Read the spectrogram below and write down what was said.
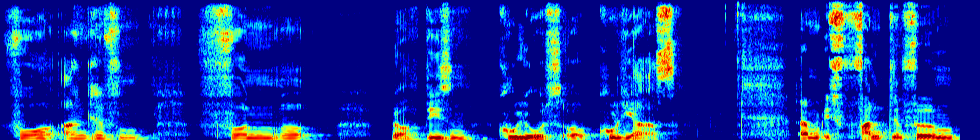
vor Angriffen von äh, ja, diesen Oder Kulias. Ähm, ich fand den Film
